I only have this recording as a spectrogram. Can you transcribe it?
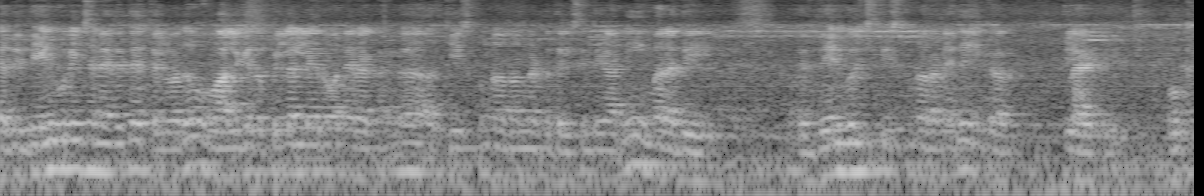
అది దేని గురించి అనేది అయితే తెలియదు వాళ్ళకి ఏదో పిల్లలు లేరు అనే రకంగా తీసుకున్నారు అన్నట్టు తెలిసింది కానీ మరి అది దేని గురించి తీసుకున్నారు అనేది ఇంకా క్లారిటీ ఓకే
